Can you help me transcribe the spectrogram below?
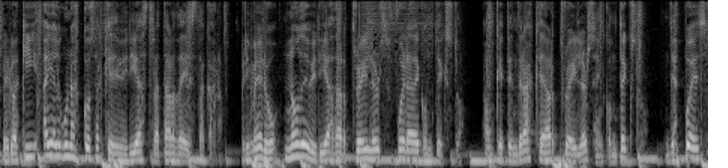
Pero aquí hay algunas cosas que deberías tratar de destacar. Primero, no deberías dar trailers fuera de contexto, aunque tendrás que dar trailers en contexto. Después,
